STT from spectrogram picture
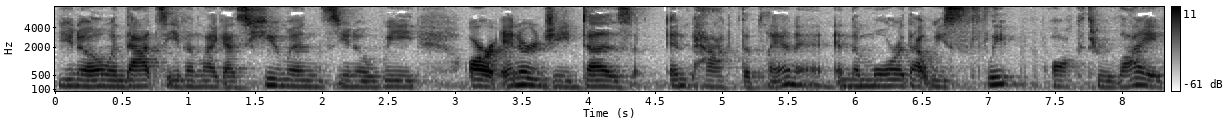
you know, and that's even like as humans, you know, we our energy does impact the planet, and the more that we sleep walk through life,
